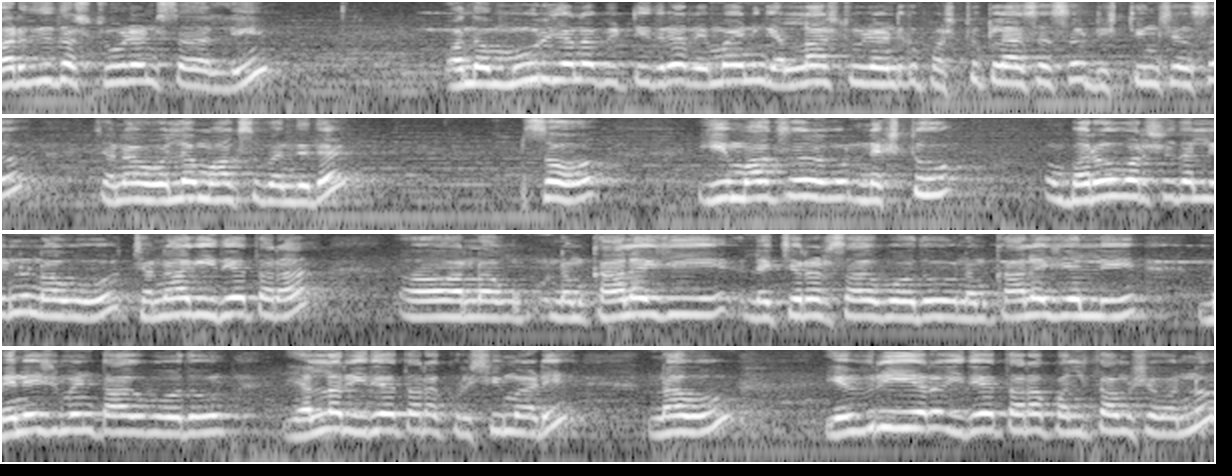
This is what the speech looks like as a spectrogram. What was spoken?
ಬರೆದಿದ್ದ ಸ್ಟೂಡೆಂಟ್ಸಲ್ಲಿ ಒಂದು ಮೂರು ಜನ ಬಿಟ್ಟಿದ್ರೆ ರಿಮೈನಿಂಗ್ ಎಲ್ಲ ಸ್ಟೂಡೆಂಟ್ಗೆ ಫಸ್ಟ್ ಕ್ಲಾಸಸ್ಸು ಡಿಸ್ಟಿಂಕ್ಷನ್ಸು ಚೆನ್ನಾಗಿ ಒಳ್ಳೆ ಮಾರ್ಕ್ಸ್ ಬಂದಿದೆ. ಸೊ ಈ ಮಾರ್ಕ್ಸ್ ನೆಕ್ಸ್ಟು ಬರೋ ವರ್ಷದಲ್ಲಿನೂ ನಾವು ಚೆನ್ನಾಗಿ ಇದೇ ಥರ ನಾವು ನಮ್ಮ ಕಾಲೇಜಿ ಲೆಕ್ಚರರ್ಸ್ ಆಗ್ಬೋದು, ನಮ್ಮ ಕಾಲೇಜಲ್ಲಿ ಮ್ಯಾನೇಜ್ಮೆಂಟ್ ಆಗ್ಬೋದು, ಎಲ್ಲರೂ ಇದೇ ಥರ ಕೃಷಿ ಮಾಡಿ ನಾವು ಎವ್ರಿ ಇಯರ್ ಇದೇ ಥರ ಫಲಿತಾಂಶವನ್ನು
